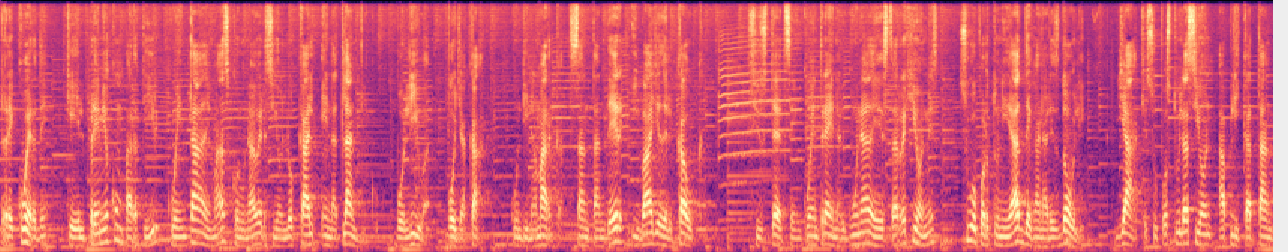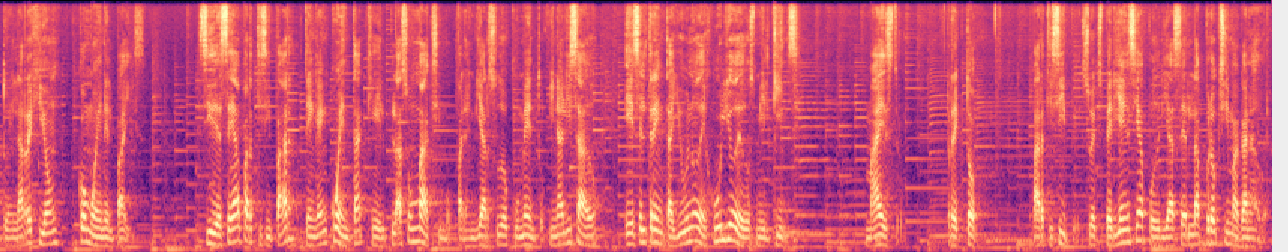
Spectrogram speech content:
Recuerde que el premio Compartir cuenta además con una versión local en Atlántico, Bolívar, Boyacá, Cundinamarca, Santander y Valle del Cauca. Si usted se encuentra en alguna de estas regiones, su oportunidad de ganar es doble, ya que su postulación aplica tanto en la región como en el país. Si desea participar, tenga en cuenta que el plazo máximo para enviar su documento finalizado es el 31 de julio de 2015. Maestro, rector, participe, su experiencia podría ser la próxima ganadora.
